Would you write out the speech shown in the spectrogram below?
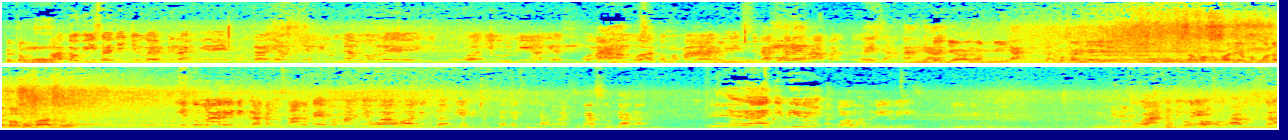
ketemu. Atau bisa aja juga bilang eh, undang yang diundang oleh Ibu Wahyuni alias Ibu Jangan Ayu atau. Mama Jangan, Ani silakan boleh. Eh, jangan. Enggak, jangan Mi. Ya. Nah, makanya ya, hubungi sama kepada yang mengundang kalau mau masuk. itu mari di belakang sana kayak mamanya Wawa nih udah dia kita kasih undangan Pas undangan. Eh, Haji Biwi. Hanya Ibu Wiwi Ibu Ani juga Ibu Hamka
